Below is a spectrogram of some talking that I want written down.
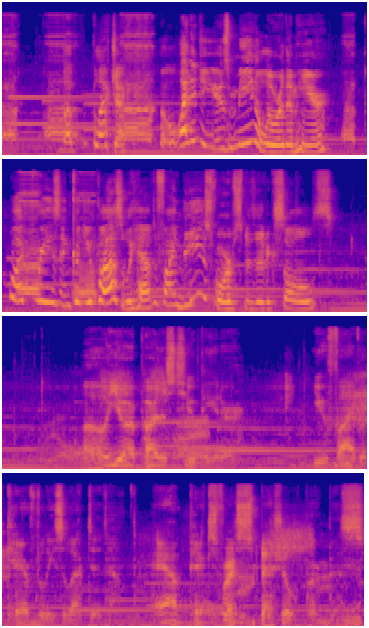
uh, But Blackjack, why did you use me to lure them here? What reason could you possibly have to find these four specific souls? Oh, you are part of this too, Peter. You five were carefully selected, handpicked for a special purpose.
